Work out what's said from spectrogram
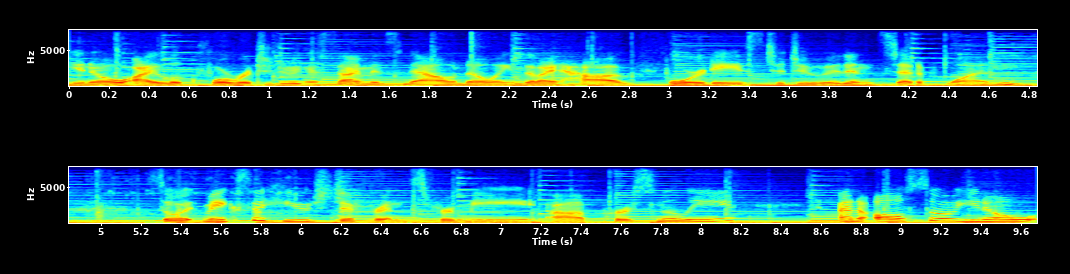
you know, I look forward to doing assignments now, knowing that I have four days to do it instead of one. So it makes a huge difference for me uh, personally. And also, you know,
